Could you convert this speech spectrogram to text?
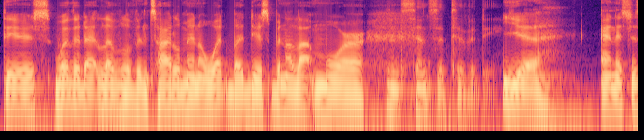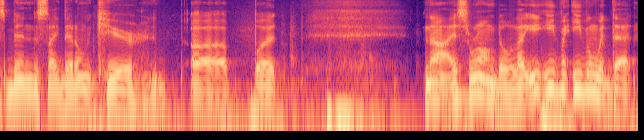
there's whether that level of entitlement or what, but there's been a lot more. Insensitivity. Yeah, and it's just been it's like they don't care. Uh, but nah, it's wrong though. Like even even with that,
